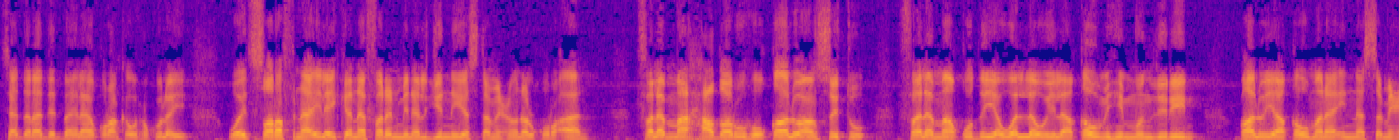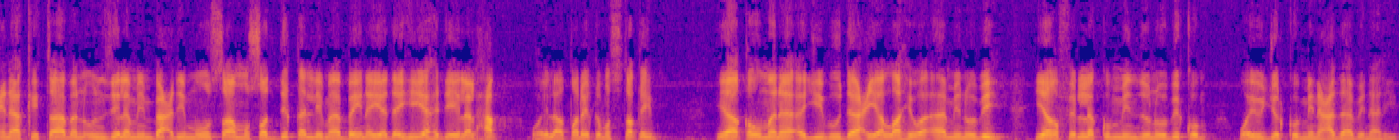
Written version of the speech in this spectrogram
Saa daraaddeed baa ilahay qur'aanka wuxuu ku leeyahy waid sarafnaa ilayka nafara min aljini yastamicuuna alqur'an falama xadaruuhu qaluu ansituu falama qudiya wallow ilaa qowmihim mundiriin qaluu ya qowmana ina samicna kitaaba unzila min bacdi muusa musadiqa lima bayna yadayhi yahdi ila alxaq waila طariiqi mustaqiim ya qowmana ajiibuu daaciya allahi waaaaminuu bih yagfir lakum min dunuubikum wayujirkum min cadaabin aliim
